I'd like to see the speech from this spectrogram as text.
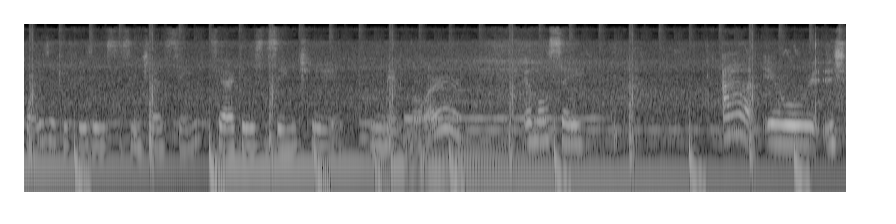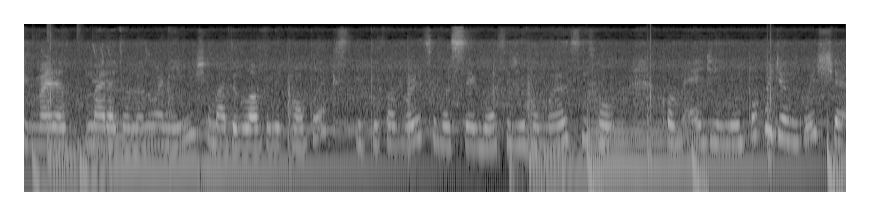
coisa que fez ele se sentir assim? Será que ele se sente menor? Eu não sei. Eu estive maratonando um anime chamado Lovely Complex. E por favor, se você gosta de romances ou comédia e um pouco de angústia,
